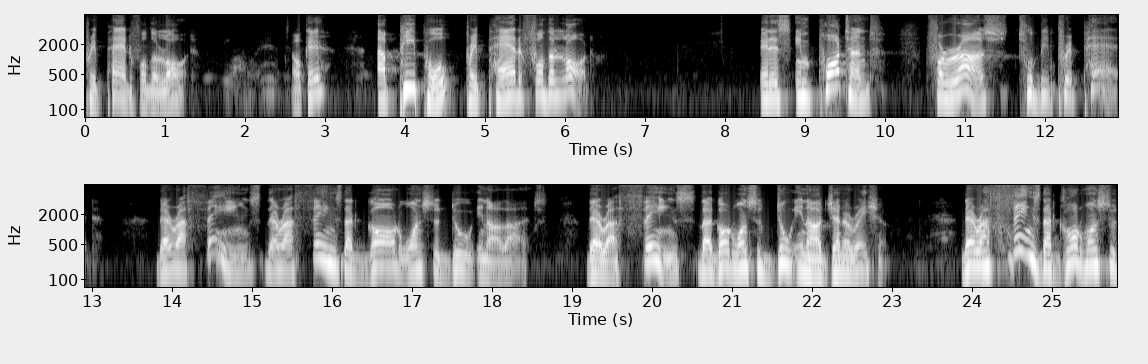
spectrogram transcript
prepared for the Lord. Okay? A people prepared for the Lord. It is important for us to be prepared. There are things, there are things that God wants to do in our lives. There are things that God wants to do in our generation. There are things that God wants to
